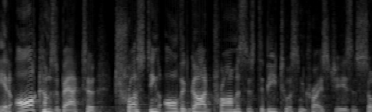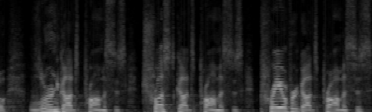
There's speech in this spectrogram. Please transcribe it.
It all comes back to trusting all that God promises to be to us in Christ Jesus. So learn God's promises, trust God's promises, pray over God's promises.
